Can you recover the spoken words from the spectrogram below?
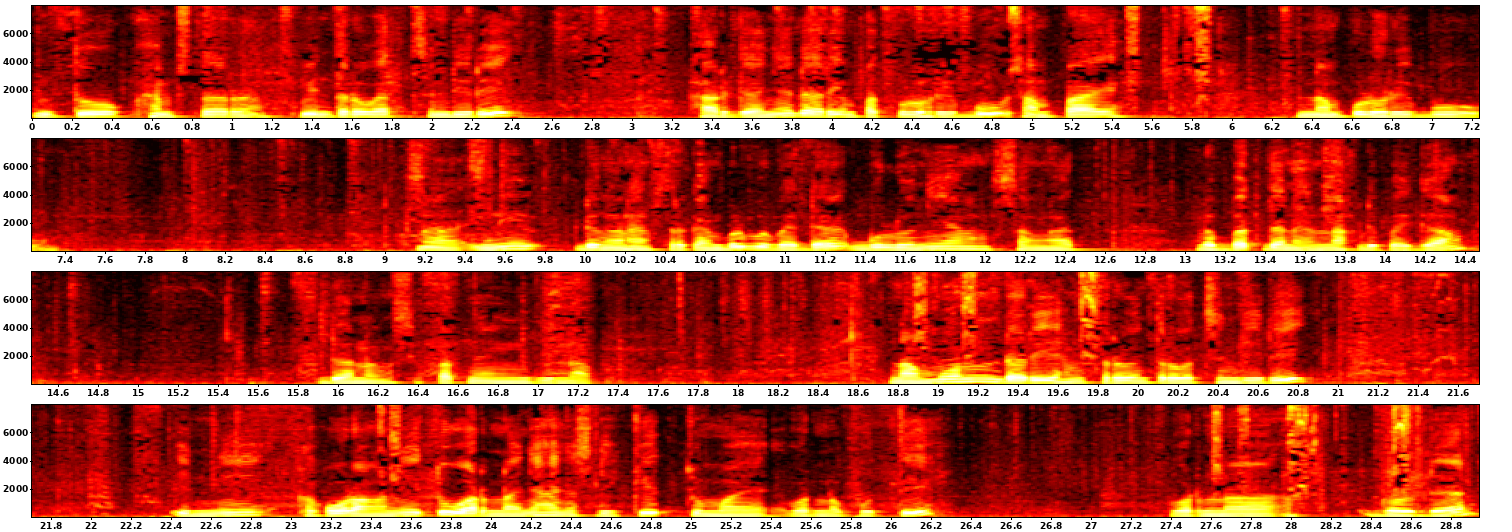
untuk hamster winter wet sendiri harganya dari 40.000 sampai 60.000 nah ini dengan hamster Campbell berbeda bulunya yang sangat lebat dan enak dipegang dan sifatnya yang jinak. Namun dari hamster winterwet sendiri ini kekurangannya itu warnanya hanya sedikit cuma warna putih warna golden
